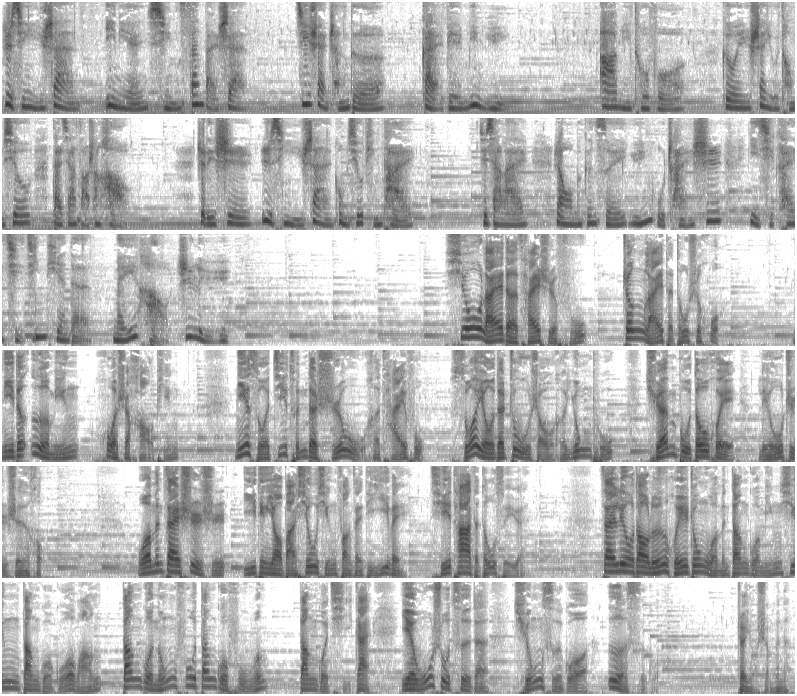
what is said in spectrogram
日行一善，一年行三百善，积善成德，改变命运。阿弥陀佛，各位善友同修，大家早上好，这里是日行一善共修平台。接下来，让我们跟随云谷禅师一起开启今天的美好之旅。修来的才是福，争来的都是祸。你的恶名或是好评，你所积存的食物和财富，所有的助手和拥仆，全部都会留至身后。我们在世时一定要把修行放在第一位，其他的都随缘。在六道轮回中，我们当过明星，当过国王，当过农夫，当过富翁。当过乞丐，也无数次的穷死过、饿死过，这有什么呢？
